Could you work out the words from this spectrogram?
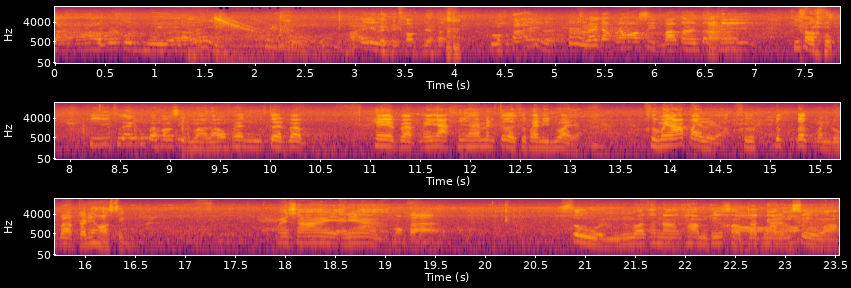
จ้าเป็นคนเมืองโอ้โหให้เลยคำเดียวกูให้เลยก็ได้กลับไปฮอสิทธิ์มาตอนนั้นแต่ที่ที่เขาที่เพื่อนกูไปคอนสิทมาแล้วแผ่นเกิดแบบ เหตุแบบไม่อยากที่ให้มันเกิดคือแผ่นดินไหวอะคือไม่น่าไปเลยอะคือตึกตึกๆมันดูแบบก็นี่หอศิลป์ไม่ใช่ อันเนี้ยโมกาศูนย์วัฒนธรรมที่เขาจัดงานหนังสืออะ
